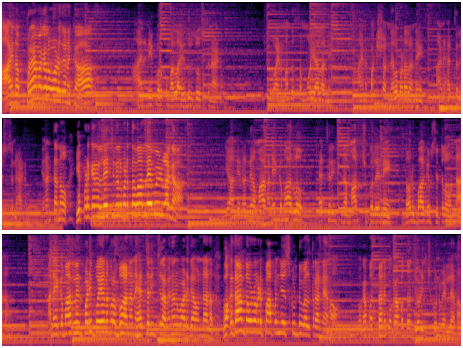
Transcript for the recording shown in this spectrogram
ఆయన ప్రేమ గలవాడు గనుక ఆయన నీ కొరకు మళ్ళా ఎదురు చూస్తున్నాడు. నువ్వు ఆయన మందస్థం మోయాలని ఆయన పక్షాన్ని నిలబడాలని ఆయన హెచ్చరిస్తున్నాడు. నేనంటాను ఎప్పటికైనా లేచి నిలబడతావా? లేవీళ్ళగా అయ్యా నేను అన్ని మార్ అనేక మార్లు హెచ్చరించిన మార్చుకోలేని దౌర్భాగ్య స్థితిలో ఉన్నాను. అనేక మార్లు నేను పడిపోయాను ప్రభు నన్ను హెచ్చరించిన విననివాడిగా ఉన్నాను. ఒకదాంతో ఒకటి పాపం చేసుకుంటూ వెళ్తున్నాను నేను. ఒక అబద్ధానికి ఒక అబద్ధం జోడించుకుని వెళ్ళాను.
